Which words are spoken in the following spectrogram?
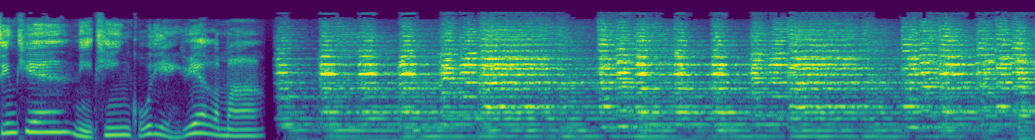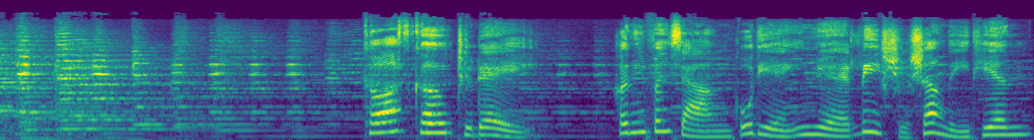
今天你听古典乐了吗？Classical Today，和您分享古典音乐历史上的一天。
